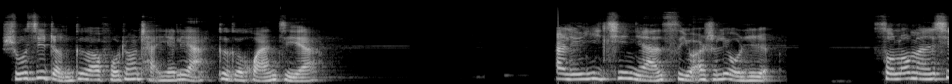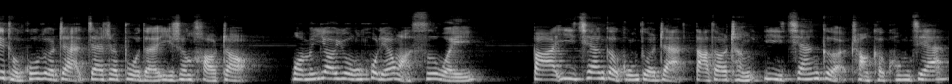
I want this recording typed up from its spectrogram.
熟悉整个服装产业链各个环节。二零一七年四月二十六日，所罗门系统工作站建设部的一声号召：我们要用互联网思维。把一千个工作站打造成一千个创客空间，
